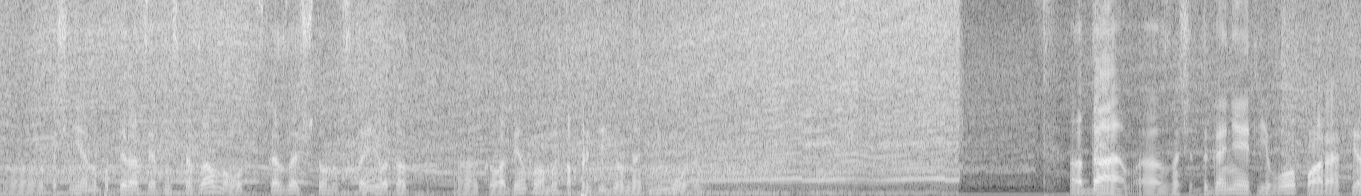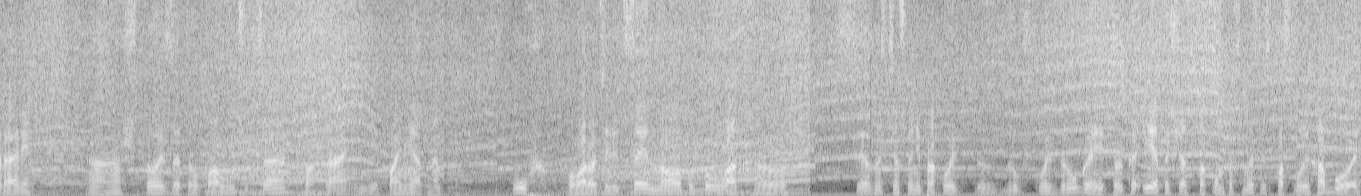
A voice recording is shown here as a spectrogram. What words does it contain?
Э, точнее, ну подбираться я бы не сказал, но вот сказать, что он отстает от э, Колобенкова, мы определенно не можем. А, да, э, значит, догоняет его пара Феррари. А, что из этого получится, пока непонятно. Ух, в повороте лицей, но тут был лак. Связано с тем, что они проходят друг сквозь друга, и только это сейчас в каком-то смысле спасло их обоих.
